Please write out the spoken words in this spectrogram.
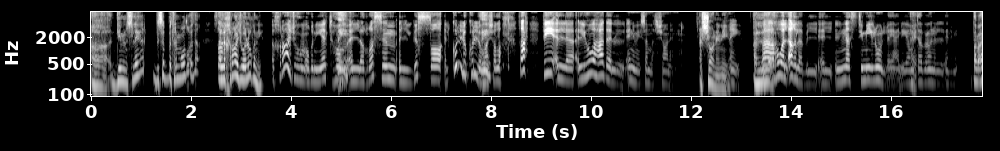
آه Demon Slayer بسبة الموضوع ذا. صح. الإخراج والأغنية. إخراجهم أغنيتهم أي. ال- الرسم القصة الكل كله ما أي. شاء الله. صح. في ال- اللي هو هذا الأنمي يسمى الشونن الشونن. إي. فهو الأغلب ال- ال- الناس تميلون له يعني يوم أي. يتابعون الأنمي طبعا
